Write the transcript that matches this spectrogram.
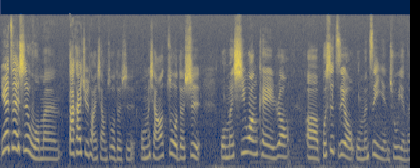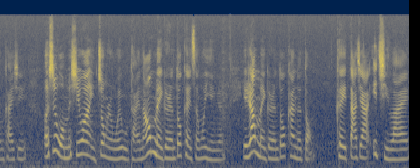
因为这是我们大开剧团想做的事，我们想要做的是，我们希望可以让呃，不是只有我们自己演出也能开心，而是我们希望以众人为舞台，然后每个人都可以成为演员，也让每个人都看得懂，可以大家一起来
